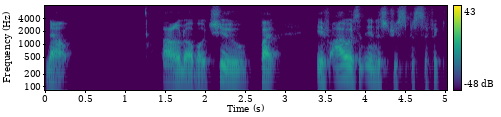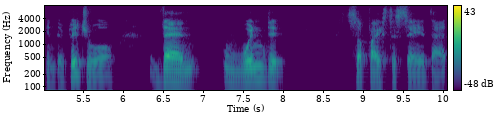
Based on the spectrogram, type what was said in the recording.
Now, I don't know about you, but if I was an industry specific individual, then wouldn't it suffice to say that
